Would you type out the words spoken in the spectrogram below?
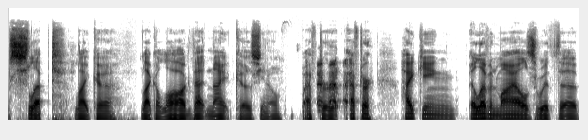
slept like a like a log that night because you know after after hiking 11 miles with a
